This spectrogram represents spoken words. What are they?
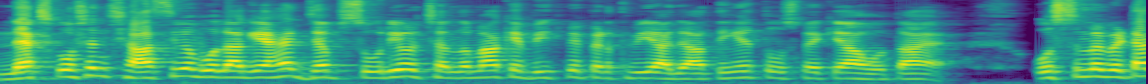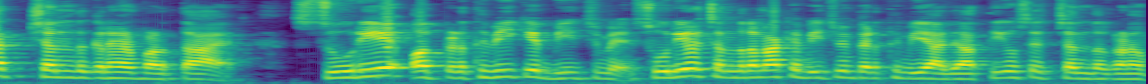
नेक्स्ट क्वेश्चन छियासी में बोला गया है, जब सूर्य और चंद्रमा के बीच में पृथ्वी आ जाती है तो उसमें क्या होता है? उसमें बेटा चंद्र ग्रहण पड़ता है। सूर्य और पृथ्वी के बीच में, सूर्य और चंद्रमा के बीच में पृथ्वी आ जाती है, उसे चंद्रग्रहण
